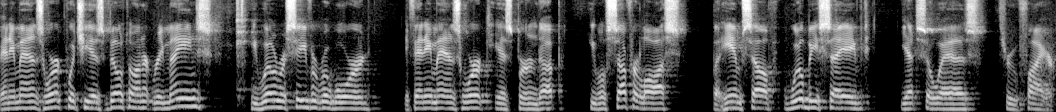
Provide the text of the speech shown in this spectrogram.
any man's work which he has built on it remains, he will receive a reward. If any man's work is burned up, he will suffer loss, but he himself will be saved yet so as through fire.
